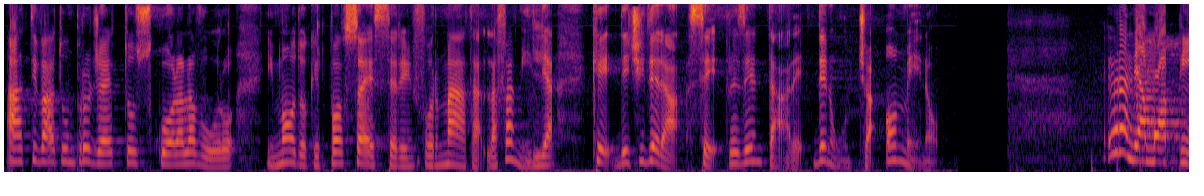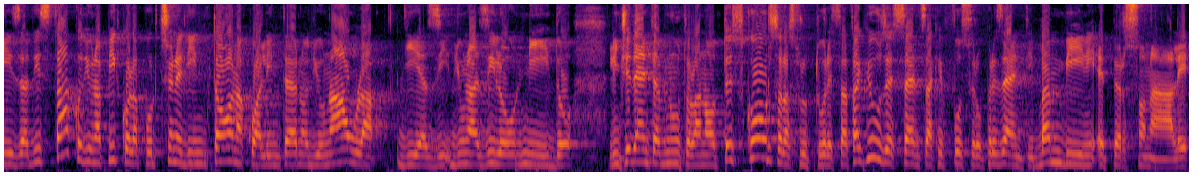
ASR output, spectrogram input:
ha attivato un progetto scuola lavoro, in modo che possa essere informata la famiglia che deciderà se presentare denuncia o meno. E ora andiamo a Pisa, distacco di una piccola porzione di intonaco all'interno di un'aula di, di, un asilo nido. L'incidente è avvenuto la notte scorsa, la struttura è stata chiusa e senza che fossero presenti bambini e personale.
